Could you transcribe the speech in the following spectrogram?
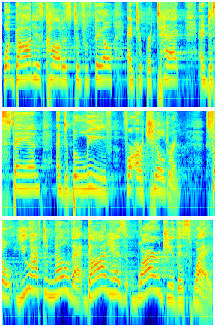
what God has called us to fulfill and to protect and to stand and to believe for our children. So you have to know that God has wired you this way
